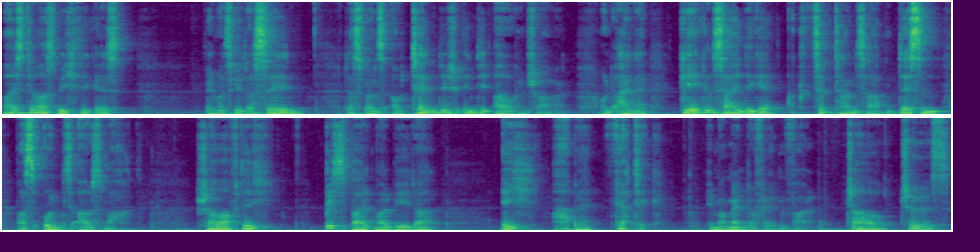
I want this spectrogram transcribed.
Weißt du, was wichtig ist? Wenn wir uns wieder sehen, dass wir uns authentisch in die Augen schauen und eine gegenseitige Akzeptanz haben dessen, was uns ausmacht. Schau auf dich. Bis bald mal wieder. Ich habe fertig. Im Moment auf jeden Fall. Ciao, tschüss.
